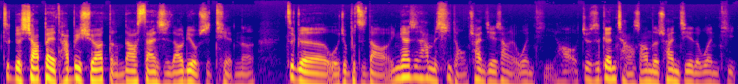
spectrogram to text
这个 s h o p i 它必须要等到三十到六十天呢？这个我就不知道，应该是他们系统串接上有问题。哈，就是跟厂商的串接的问题。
